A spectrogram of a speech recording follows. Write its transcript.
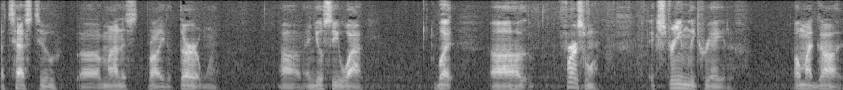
attest to, uh, minus probably the third one, uh, and you'll see why. But uh, first one, extremely creative. Oh my God,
